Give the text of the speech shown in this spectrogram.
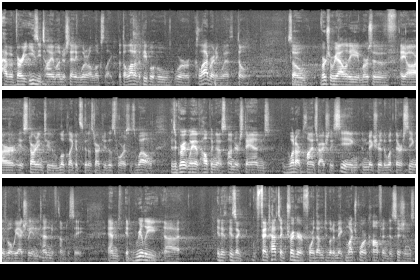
have a very easy time understanding what it all looks like. But a lot of the people who we're collaborating with don't. So virtual reality, immersive AR is starting to look like it's going to start to do this for us as well. Is a great way of helping us understand what our clients are actually seeing and make sure that what they're seeing is what we actually intend for them to see. And it really uh, it is, is a fantastic trigger for them to be able to make much more confident decisions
